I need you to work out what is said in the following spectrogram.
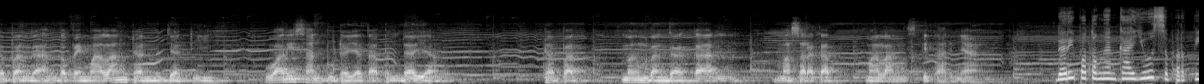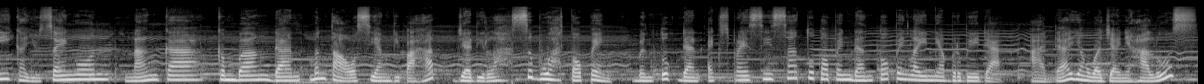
kebanggaan topeng Malang dan menjadi warisan budaya tak benda yang dapat membanggakan masyarakat Malang sekitarnya. Dari potongan kayu seperti kayu sengon, nangka, kembang, dan mentaos yang dipahat, jadilah sebuah topeng. Bentuk dan ekspresi satu topeng dan topeng lainnya berbeda. Ada yang wajahnya halus,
